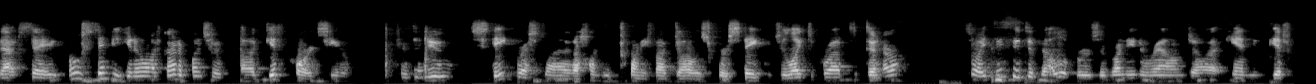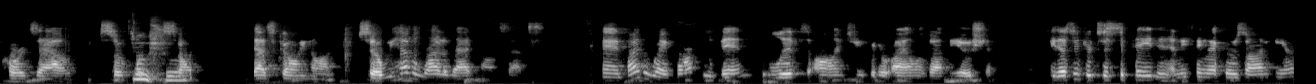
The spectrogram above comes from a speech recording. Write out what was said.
that say, "Oh, Cindy, you know, I've got a bunch of uh, gift cards here for the new steak restaurant at $125 for a steak. Would you like to go out to dinner?" So I think the developers are running around uh, handing gift cards out, so forth. Oh, sure. so that's going on. So we have a lot of that nonsense. And by the way, Mark Levin lives on Jupiter Island on the ocean. He doesn't participate in anything that goes on here.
